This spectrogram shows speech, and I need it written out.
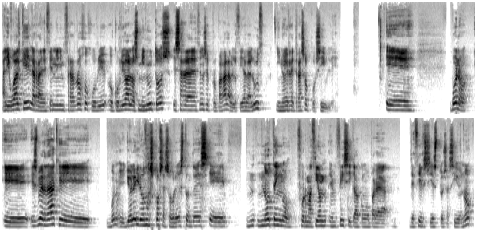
Al igual que la radiación en infrarrojo ocurrió, ocurrió a los minutos, esa radiación se propaga a la velocidad de la luz y no hay retraso posible. Eh, bueno, eh, es verdad que... Bueno, yo he leído dos cosas sobre esto, entonces eh, no tengo formación en física como para decir si esto es así o no.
